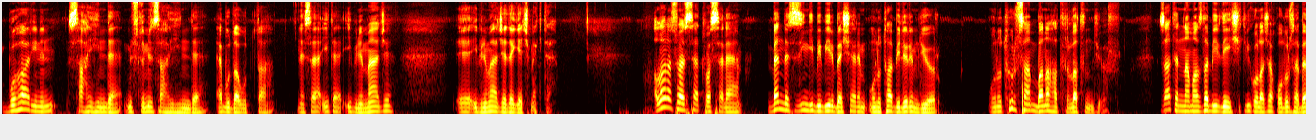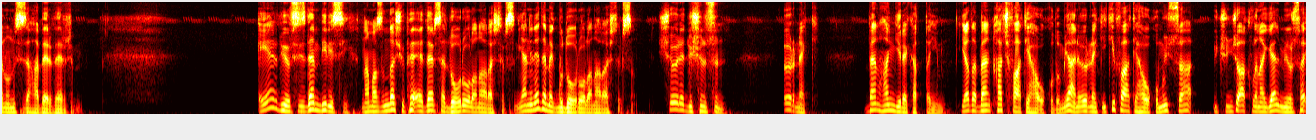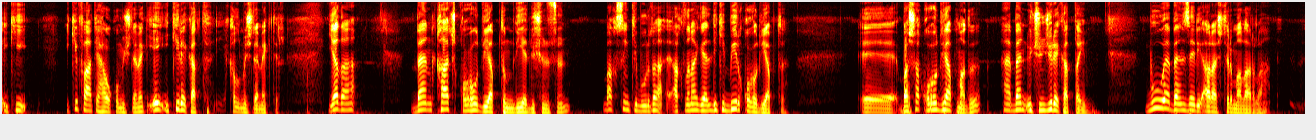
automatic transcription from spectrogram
Buhari'nin sahihinde, Müslim'in sahihinde, Ebu Davud'da, Nesai'de, İbn Mace, e, İbn Mace'de geçmekte. Allah Resulü Aleyhisselatü Vesselam ben de sizin gibi bir beşerim unutabilirim diyor. Unutursam bana hatırlatın diyor. Zaten namazda bir değişiklik olacak olursa ben onu size haber veririm. Eğer diyor sizden birisi namazında şüphe ederse doğru olanı araştırsın. Yani ne demek bu doğru olanı araştırsın? Şöyle düşünsün. Örnek ben hangi rekattayım? Ya da ben kaç Fatiha okudum? Yani örnek iki Fatiha okumuşsa üçüncü aklına gelmiyorsa iki, iki Fatiha okumuş demek. E iki rekat kılmış demektir. Ya da ben kaç kuud yaptım diye düşünsün. Baksın ki burada aklına geldi ki bir kuud yaptı e, başka kuud yapmadı. Ha, ben üçüncü rekattayım. Bu ve benzeri araştırmalarla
